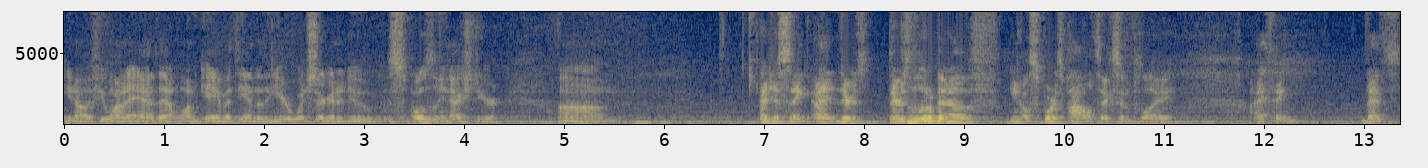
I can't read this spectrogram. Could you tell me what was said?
You know, if you want to add that one game at the end of the year, which they're going to do supposedly next year. Um, I just think I, there's there's a little bit of you know sports politics in play. I think that's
